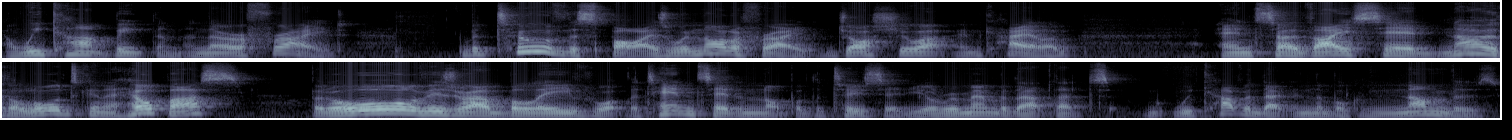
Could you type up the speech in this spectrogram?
and we can't beat them, and they're afraid. But two of the spies were not afraid, Joshua and Caleb, and so they said, No, the Lord's going to help us. But all of Israel believed what the ten said and not what the two said. You'll remember that. That's we covered that in the book of Numbers.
